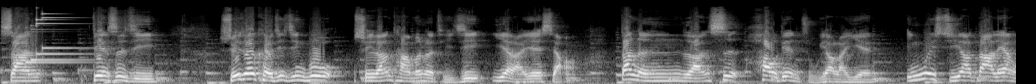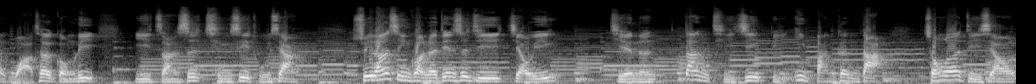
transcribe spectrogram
三、电视机，随着科技进步，虽然它们的体积越来越小，但仍然是耗电主要来源，因为需要大量瓦特功率以展示清晰图像。虽然新款的电视机较为节能，但体积比一般更大，从而抵消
